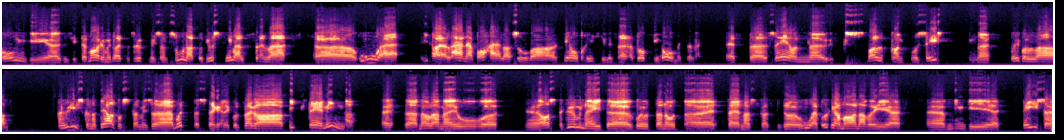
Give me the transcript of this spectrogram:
ongi siis Itemaariumi toetusrühm, mis on suunatud just nimelt selle uue ida ja lääne vahel asuva geopoliitilise ploki loomisele. et see on üks valdkond, kus Eesti võib-olla ühiskonna teadvustamise mõttes tegelikult väga pikk tee minna, et me oleme ju aastakümneid kujutanud ette ennast kas siis uue Põhjamaana või mingi teise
